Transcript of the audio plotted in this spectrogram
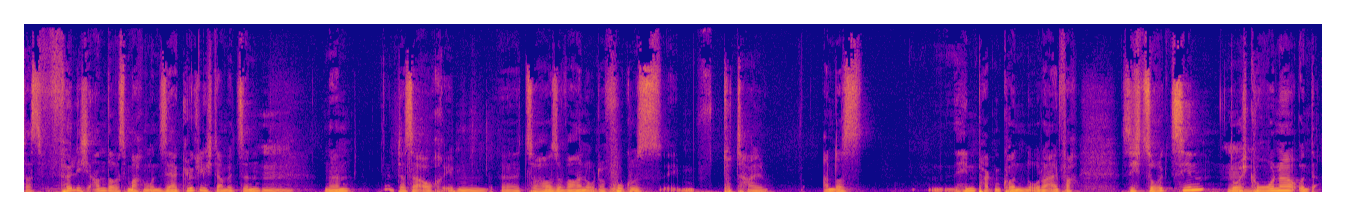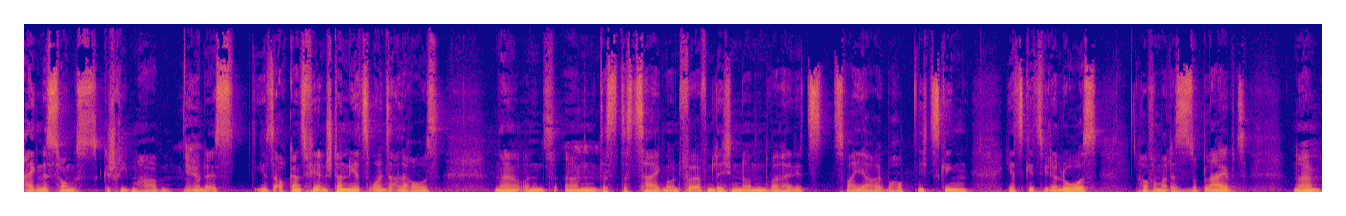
was völlig anderes machen und sehr glücklich damit sind, Mhm. Ne? dass sie auch eben äh, zu Hause waren oder Fokus eben total anders hinpacken konnten oder einfach sich zurückziehen durch Corona und eigene Songs geschrieben haben. Ja. Und da ist jetzt auch ganz viel entstanden. Jetzt wollen sie alle raus ne? und ähm, das, das zeigen und veröffentlichen. Und weil halt jetzt zwei Jahre überhaupt nichts ging, jetzt geht's wieder los. Hoffe mal, dass es so bleibt. Ne?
